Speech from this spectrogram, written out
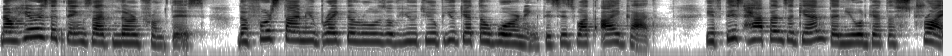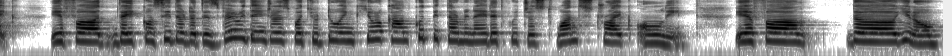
Now here is the things I've learned from this. The first time you break the rules of YouTube, you get a warning. This is what I got. If this happens again, then you will get a strike. If uh, they consider that it's very dangerous what you're doing, your account could be terminated with just one strike only. If um, the, you know,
